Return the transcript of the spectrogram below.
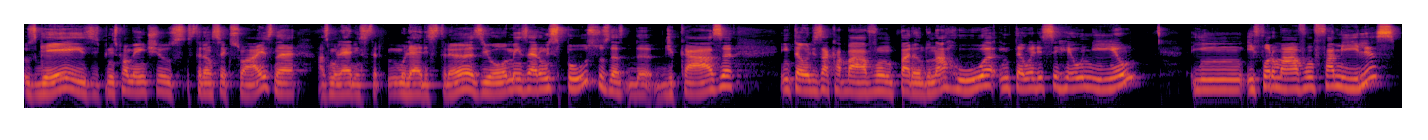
os gays, principalmente os transexuais, né, as mulheres, mulheres trans e homens eram expulsos da, da, de casa, então eles acabavam parando na rua, então eles se reuniam em, e formavam famílias.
